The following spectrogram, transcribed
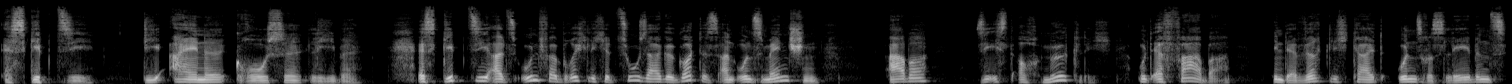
Es gibt sie, die eine große Liebe. Es gibt sie als unverbrüchliche Zusage Gottes an uns Menschen, aber sie ist auch möglich und erfahrbar in der Wirklichkeit unseres Lebens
